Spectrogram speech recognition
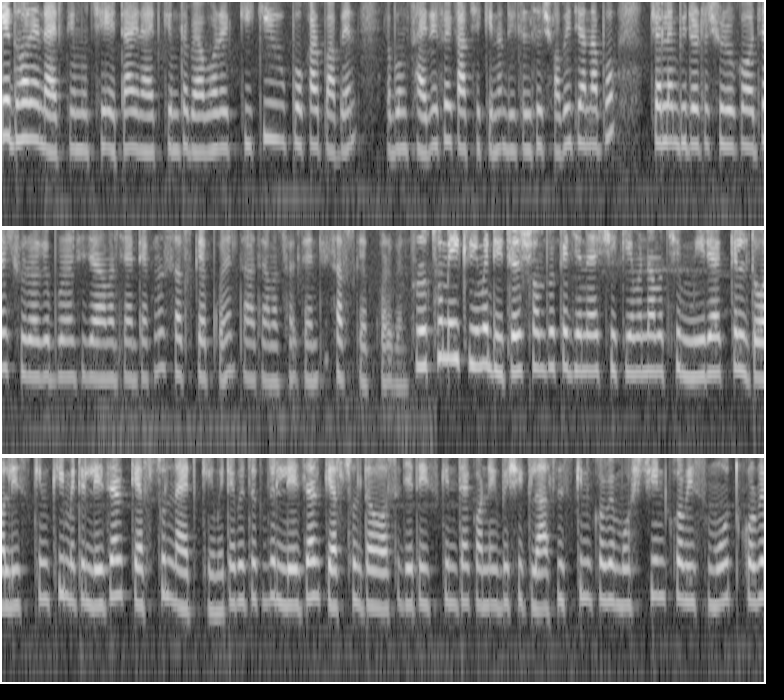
এই ধরনের নাইট ক্রিম হচ্ছে এটা। এই নাইট ক্রিমটা ব্যবহারের কী কী উপকার পাবেন এবং সাইড এফেক্ট আছে কিনা ডিটেলসে সবই জানাব। চলেন ভিডিওটা শুরু করা যায় শুরু আগে বলে বলেছি যারা আমার চ্যানেলটি এখনও সাবস্ক্রাইব করেন তাহলে আমার চ্যানেলটি সাবস্ক্রাইব করবেন। প্রথম এই ক্রিমের ডিটেলস সম্পর্কে জেনে আসি। ক্রিমের নাম হচ্ছে মিরাকেল ডল স্কিন ক্রিম এটা লেজার ক্যাপসুল নাইট ক্রিম এটার ভিতরে কিন্তু লেজার ক্যাপসুল দেওয়া আছে যেটা স্কিনটাকে অনেক বেশি গ্লাস স্কিন করবে মসৃণ করবে স্মুথ করবে,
